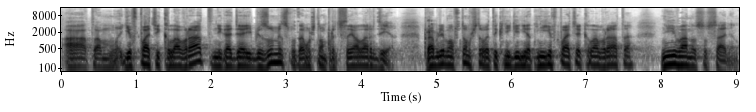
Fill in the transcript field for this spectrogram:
а там Евпатий Калаврат, негодяй и безумец, потому что он противостоял Орде. Проблема в том, что в этой книге нет ни Евпатия Калаврата, ни Ивана Сусанина.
